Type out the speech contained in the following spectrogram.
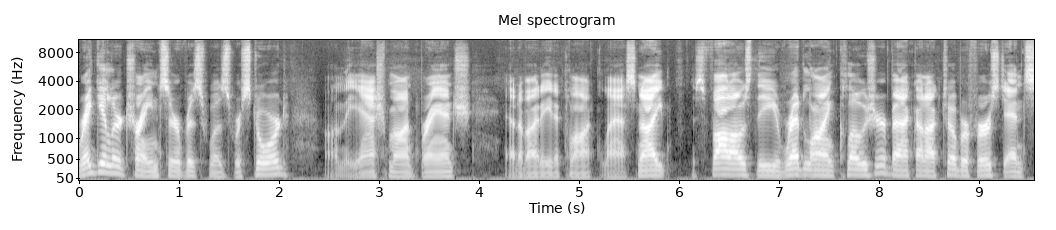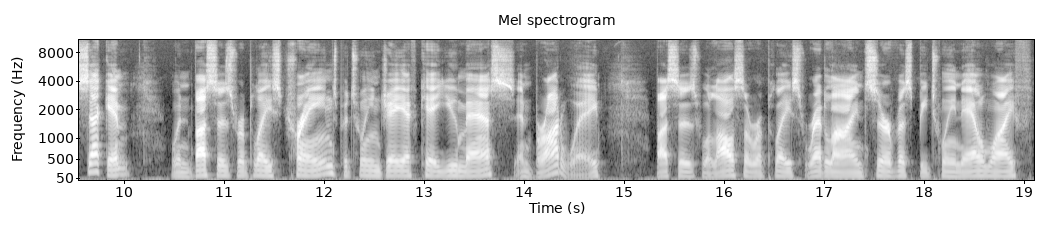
Regular train service was restored on the Ashmont branch at about 8 o'clock last night. This follows the red line closure back on October 1st and 2nd when buses replace trains between JFK UMass and Broadway. Buses will also replace red line service between Alewife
